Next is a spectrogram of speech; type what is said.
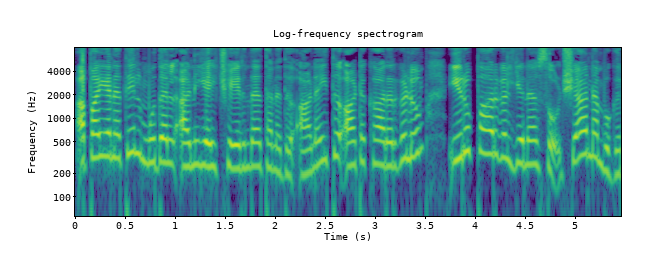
அப்பயணத்தில் முதல் அணியைச் சேர்ந்த தனது அனைத்து ஆட்டக்காரர்களும் இருப்பார்கள் என சோல்ஷியா நம்புகிறார்.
